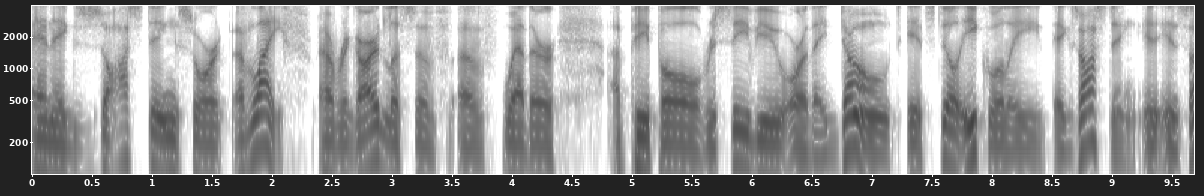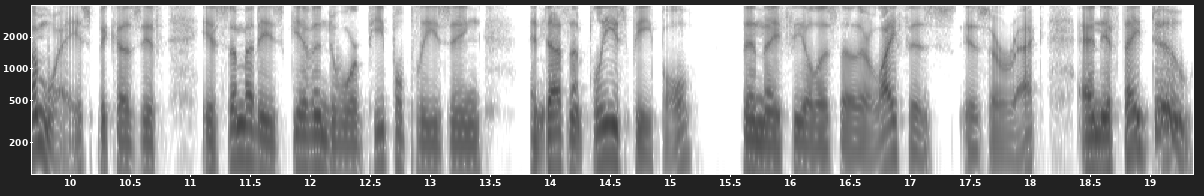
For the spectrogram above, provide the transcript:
an exhausting sort of life, uh, regardless of, of whether uh, people receive you or they don't. It's still equally exhausting in, in some ways because if if somebody's given toward people pleasing and doesn't please people, then they feel as though their life is is a wreck. And if they do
